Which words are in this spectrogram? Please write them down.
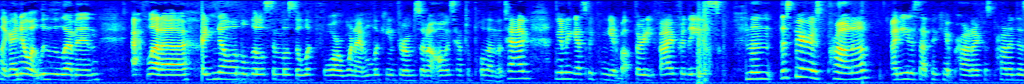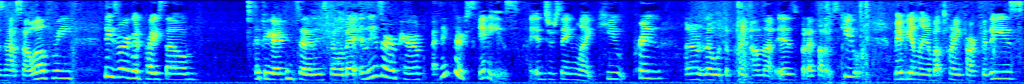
like I know what Lululemon, Athleta, I know all the little symbols to look for when I'm looking through them so I don't always have to pull down the tag. I'm gonna guess we can get about 35 for these. And then this pair is Prana. I need to stop picking up Prana because Prana does not sell well for me. These were a good price though. I figure I can sit on these for a little bit. And these are a pair of, I think they're skinnies. Interesting, like cute print. I don't know what the print on that is, but I thought it was cute. Maybe only about 25 for these.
